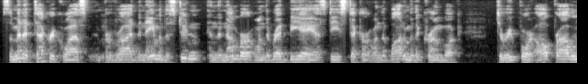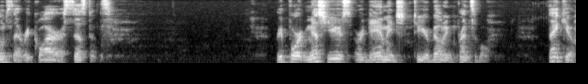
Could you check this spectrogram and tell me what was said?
Submit a tech request and provide the name of the student and the number on the red BASD sticker on the bottom of the Chromebook to report all problems that require assistance. Report misuse or damage to your building principal. Thank you.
